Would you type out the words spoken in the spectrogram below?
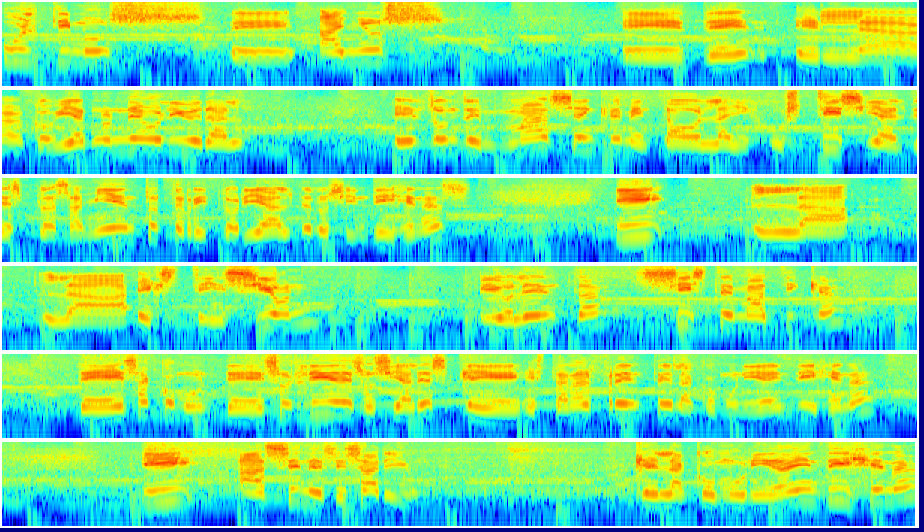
últimos eh, años eh, del ah, gobierno neoliberal es donde más se ha incrementado la injusticia, el desplazamiento territorial de los indígenas y la, la extinción violenta, sistemática de, esa, de esos líderes sociales que están al frente de la comunidad indígena y hace necesario que la comunidad indígena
